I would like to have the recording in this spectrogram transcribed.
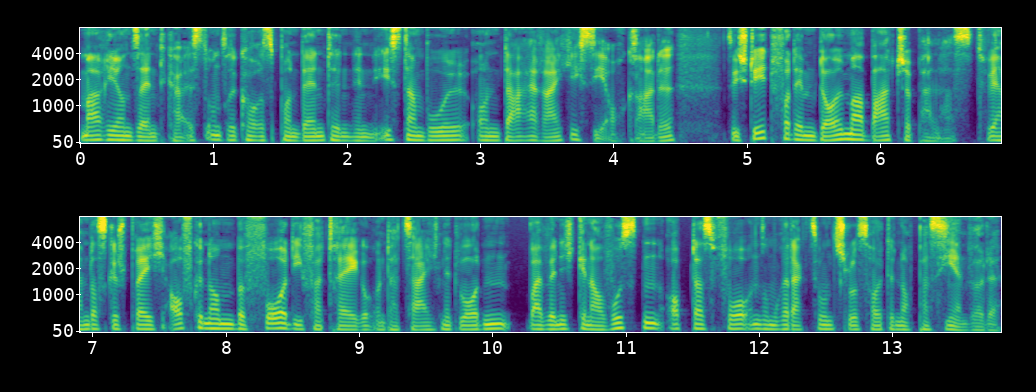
Marion Sendka ist unsere Korrespondentin in Istanbul und da erreiche ich sie auch gerade. Sie steht vor dem Dolma Bace Palast. Wir haben das Gespräch aufgenommen, bevor die Verträge unterzeichnet wurden, weil wir nicht genau wussten, ob das vor unserem Redaktionsschluss heute noch passieren würde.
